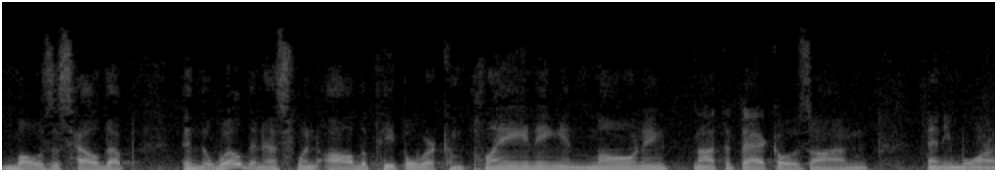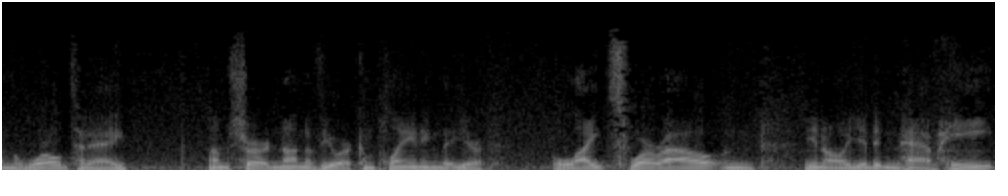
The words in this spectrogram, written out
Moses held up in the wilderness when all the people were complaining and moaning. Not that that goes on anymore in the world today. I'm sure none of you are complaining that your lights were out and you know you didn't have heat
